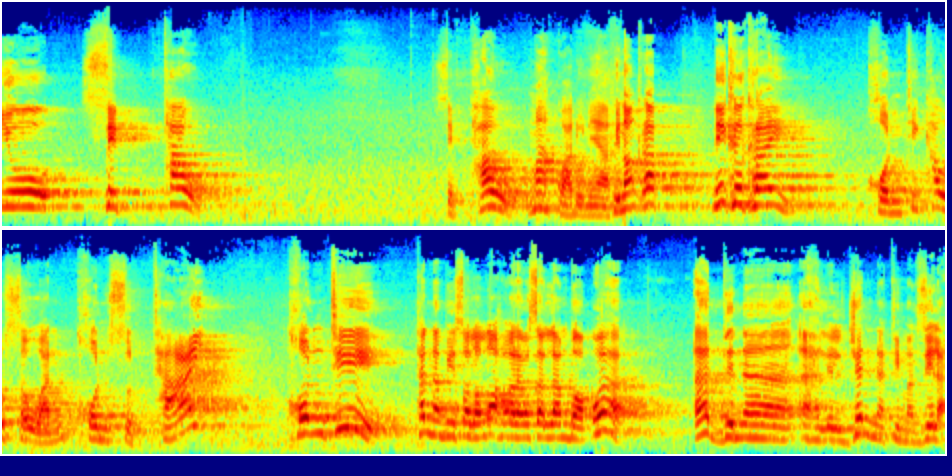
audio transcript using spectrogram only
อยู่สิบเท่าสิบเท่ามากกว่าดุนยาพี่น้องครับ นี่คือใคร คนที่เข้าสวรรค์ คนสุดท้าย คนที่ ท่านนบีสุลต่านละฮ์อะลัยฮิวสัลลัมบอกว่าอัดนาอัลลจันนติมันซิละ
